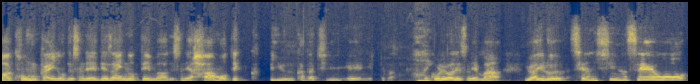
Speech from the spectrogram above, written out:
まあ今回のですねデザインのテーマはですねハーモテックっていう形にしてます。はい、これはですねまあいわゆる先進性を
